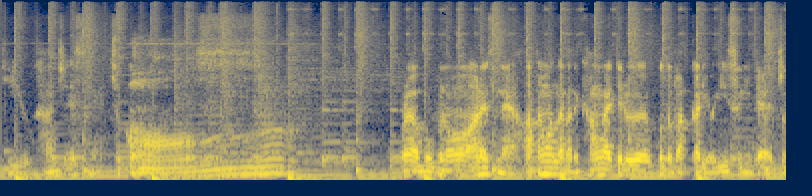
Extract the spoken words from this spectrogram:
ていう感感じですね。ちょっあと、れは僕のあれですね、頭の中で考えてることばっかりを言い過ぎて、ちょっと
